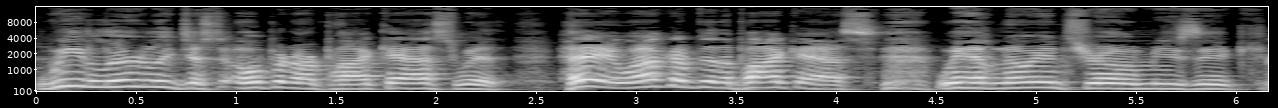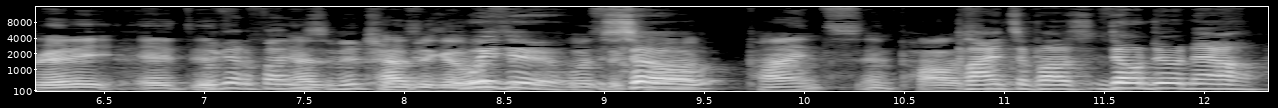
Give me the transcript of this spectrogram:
We literally just open our podcast with, hey, welcome to the podcast. We have no intro music. Ready? It, We gotta find you how's- some intro How's it go? music. We What's it- do. what's it So- called? Pints and polishing. Pints and politics. Don't do it now.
